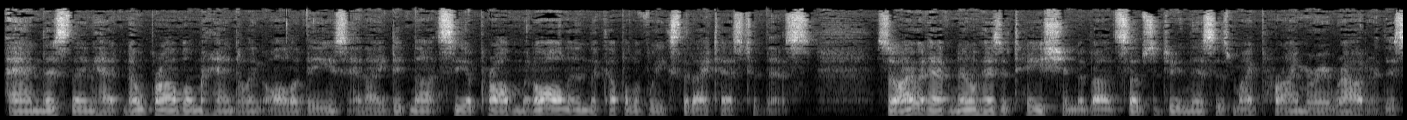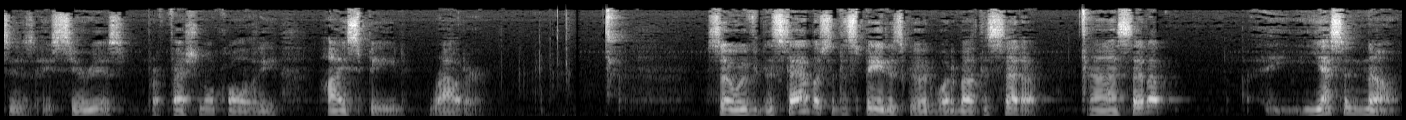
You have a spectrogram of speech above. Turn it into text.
and this thing had no problem handling all of these, and I did not see a problem at all in the couple of weeks that I tested this. So I would have no hesitation about substituting this as my primary router. This is a serious, professional quality, high speed router. So we've established that the speed is good. What about the setup? Uh, setup yes and no.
